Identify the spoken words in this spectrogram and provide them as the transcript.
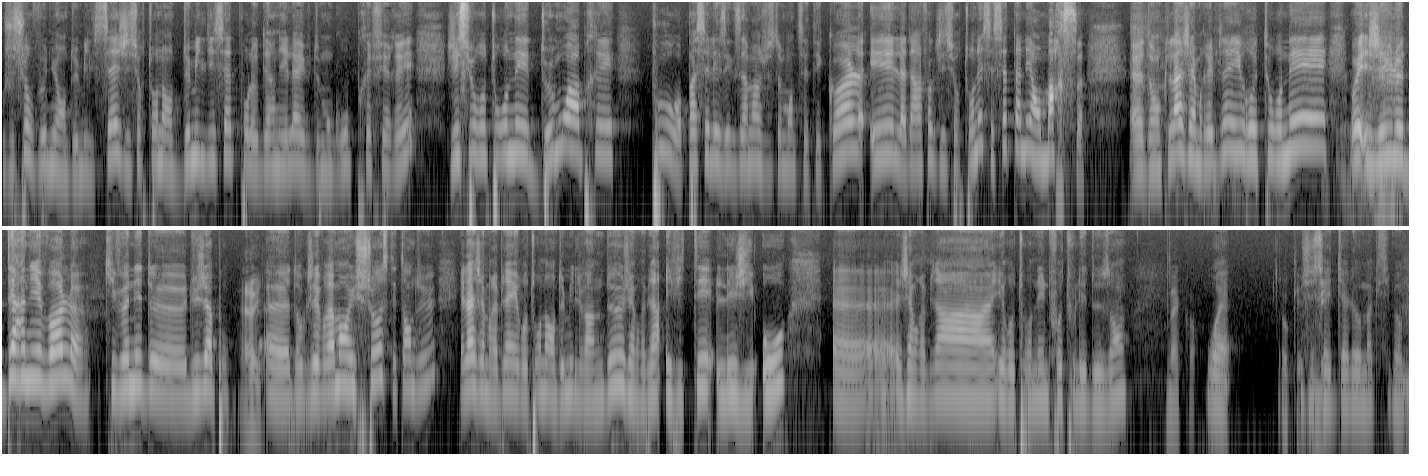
Je suis revenue en 2016, j'y suis retournée en 2017 pour le dernier live de mon groupe préféré. J'y suis retournée deux mois après pour passer les examens justement de cette école. Et la dernière fois que j'y suis retournée, c'est cette année en mars. Euh, donc là, j'aimerais bien y retourner. Oui, j'ai eu le dernier vol qui venait de- du Japon. Ah oui. Euh, donc j'ai vraiment eu chaud, c'était tendu. Et là, j'aimerais bien y retourner en 2022. J'aimerais bien éviter les JO. Euh, j'aimerais bien y retourner une fois tous les deux ans. D'accord. Ouais, Mais- d'y aller au maximum.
